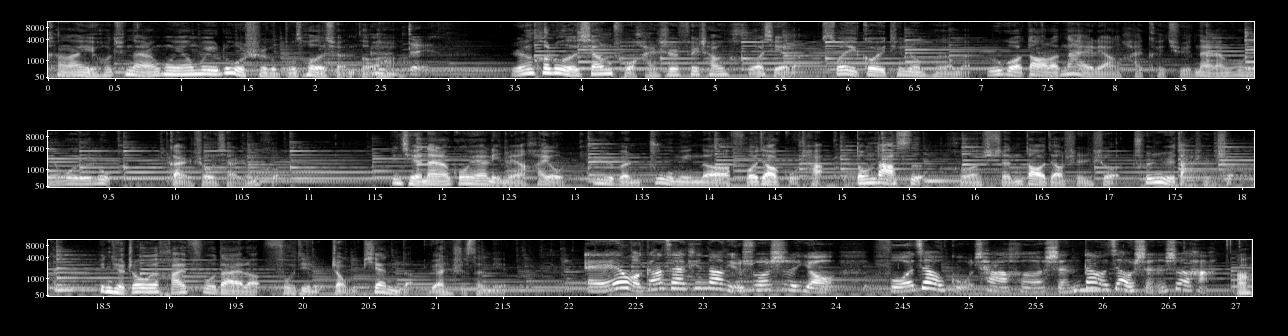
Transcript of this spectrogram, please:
看来以后去奈良公园喂鹿是个不错的选择啊。嗯，对。人和鹿的相处还是非常和谐的，所以各位听众朋友们，如果到了奈良，还可以去奈良公园喂喂鹿，感受一下人和。并且奈良公园里面还有日本著名的佛教古刹东大寺和神道教神社春日大神社，并且周围还附带了附近整片的原始森林。哎，我刚才听到你说是有佛教古刹和神道教神社哈啊。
